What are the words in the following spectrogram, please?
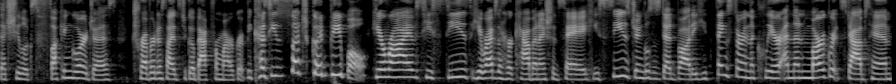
that she looks fucking gorgeous, Trevor decides to go back for Margaret because he's such good people. He arrives, he sees, he arrives at her cabin, I should say. He sees Jingles' dead body. He thinks they're in the clear, and then Margaret stabs him.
